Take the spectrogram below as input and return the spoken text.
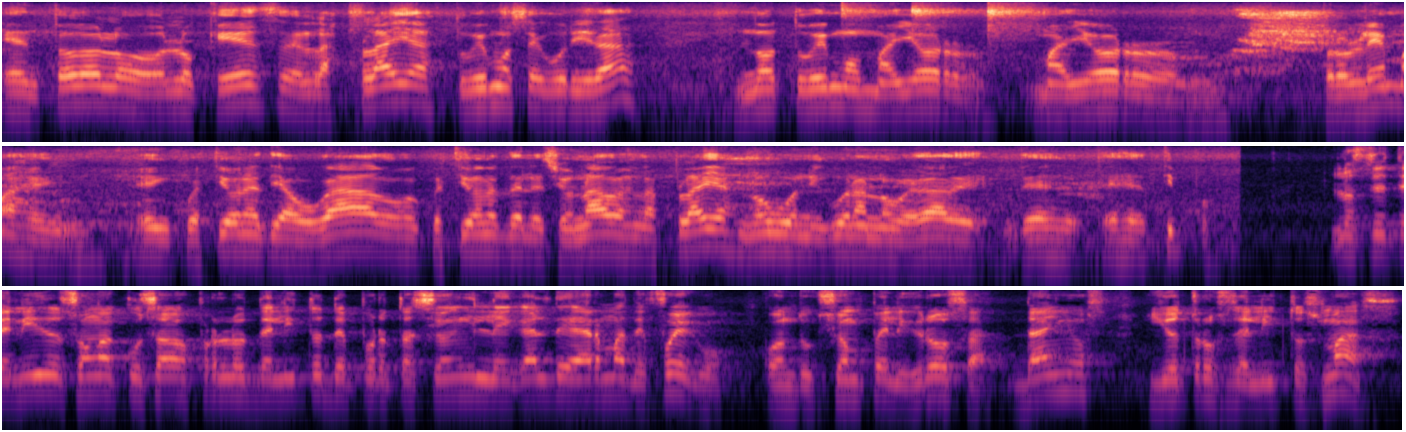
en todo lo, lo, que es las playas tuvimos seguridad, no tuvimos mayor, mayor problemas en, cuestiones de ahogados o cuestiones de lesionados en las playas, no hubo ninguna novedad de, ese tipo. Los detenidos son acusados por los delitos de portación ilegal de armas de fuego, conducción peligrosa, daños y otros delitos más.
